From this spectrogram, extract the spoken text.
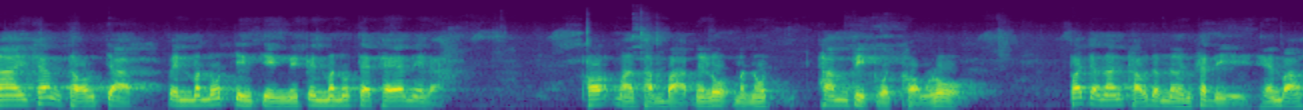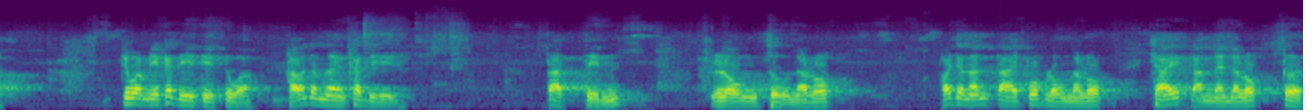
นายช่างทองจากเป็นมนุษย์จริงๆนี่เป็นมนุษย์แท้ๆนี่แหละ เพราะมาทำบาปในโลกมนุษย์ทำผิดกฎของโลก เพราะฉะนั้นเขาดำเนินคดีเห็นบ่ชื่อว่ามีคดีติดตัว เขาดำเนินคดี ตัดสินลงสู่นรก เพราะฉะนั้นตายปุ๊บลงนรก ใช้กรรมในนรก เกิด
